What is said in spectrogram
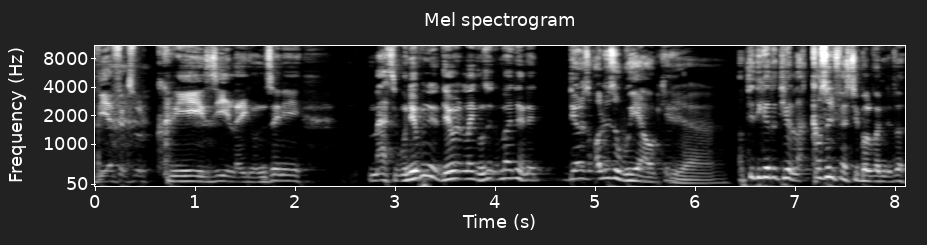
भिएफएक्सहरू क्रेजी लाइक हुन्छ नि म्यासिभ हुने पनि देवर लाइक हुन्छ मैले भने there is always a way out के अब त्यतिखेर त थियो ला कसरी फेस्टिभल गर्ने त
